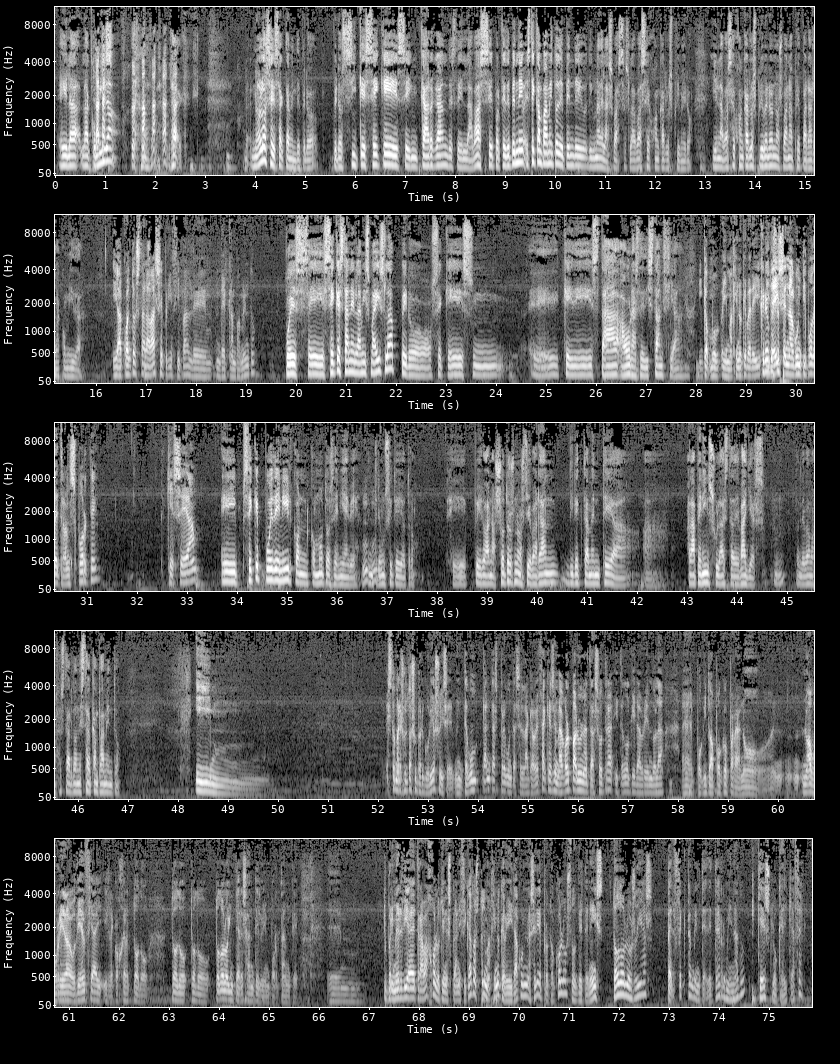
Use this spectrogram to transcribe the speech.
Eh, la, comida... no lo sé exactamente, pero, pero sí que sé que se encargan desde la base, porque depende, este campamento depende de una de las bases, la base de Juan Carlos I. Y en la base de Juan Carlos I nos van a preparar la comida. ¿Y a cuánto está la base principal del campamento? Pues eh, sé que están en la misma isla, pero sé que es eh, que está a horas de distancia. Y como, imagino que veréis, iréis en algún tipo de transporte que sea... Eh, sé que pueden ir con, motos de nieve entre un sitio y otro, eh, pero a nosotros nos llevarán directamente a, a, la península esta de Bayers, donde vamos a estar, donde está el campamento. Y esto me resulta súper curioso y tengo tantas preguntas en la cabeza que se me agolpan una tras otra y tengo que ir abriéndola eh, poquito a poco para no, no aburrir a la audiencia y, recoger todo, todo, todo, todo lo interesante y lo importante. Em, tu primer día de trabajo lo tienes planificado. Esto imagino que irá con una serie de protocolos donde tenéis todos los días perfectamente determinado qué es lo que hay que hacer.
